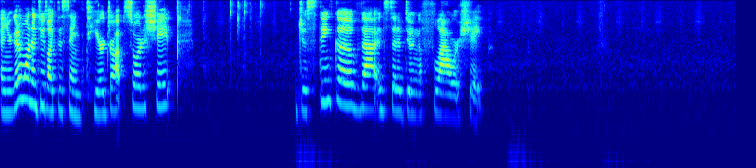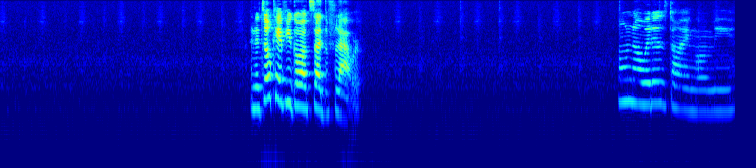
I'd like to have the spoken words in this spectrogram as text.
and you're going to want to do like the same teardrop sort of shape. Just think of that instead of doing a flower shape. And it's okay if you go outside the flower. Oh no, it is dying on me.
